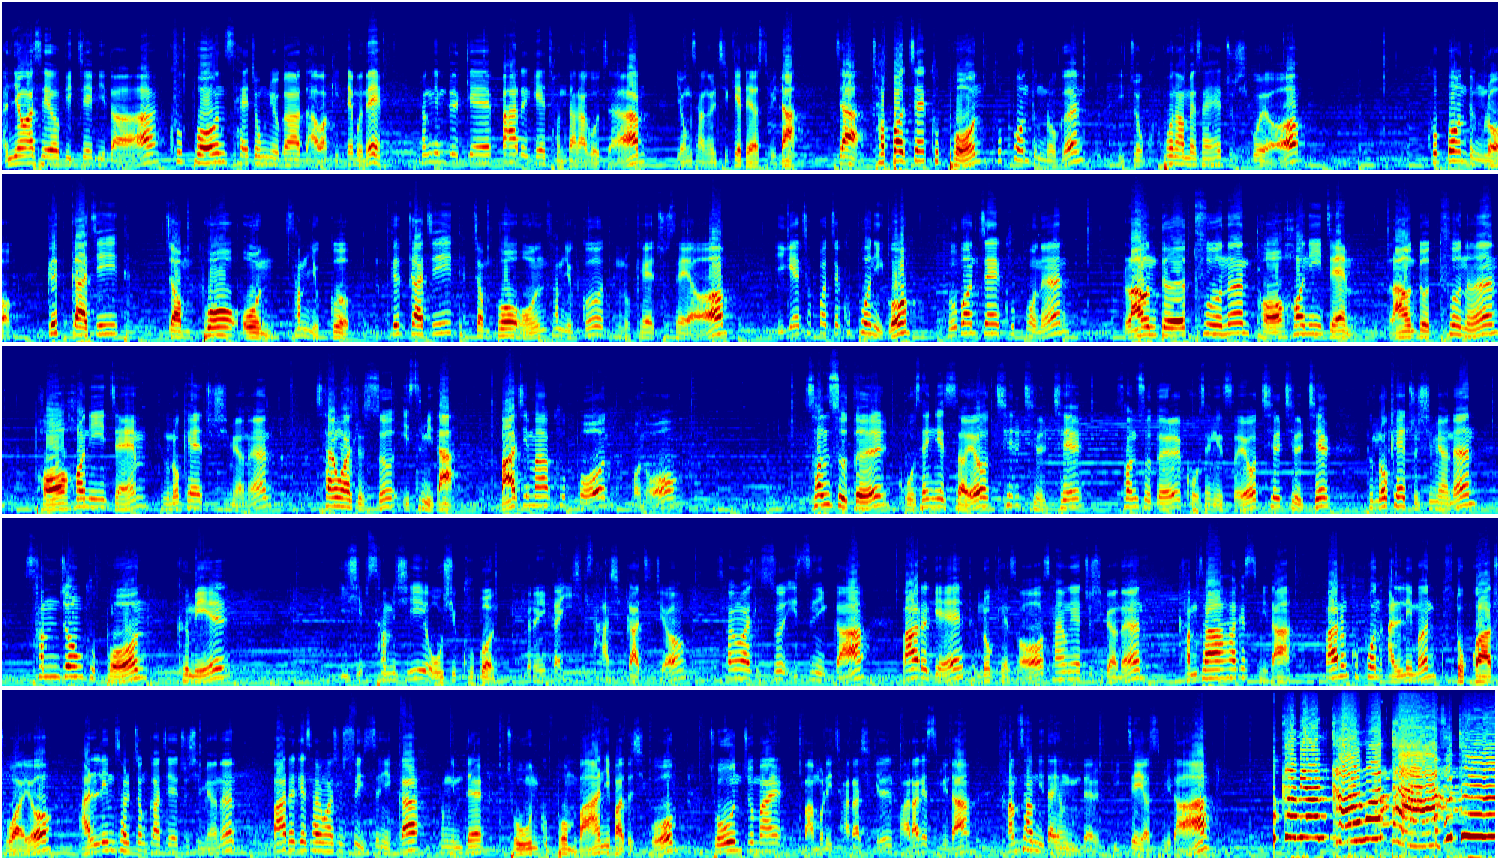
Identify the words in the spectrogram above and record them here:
안녕하세요 빅제입니다. 쿠폰 세 종류가 나왔기 때문에 형님들께 빠르게 전달하고자 영상을 찍게 되었습니다. 자 첫 번째 쿠폰 쿠폰 등록은 이쪽 쿠폰 하면서 해주시고요. 쿠폰 등록 끝까지 득점포 온 369 끝까지 득점포 온 369 등록해 주세요. 이게 첫 번째 쿠폰이고 두 번째 쿠폰은 라운드 2는 더 허니잼 라운드 2는 더 허니잼 등록해 주시면은 사용하실 수 있습니다. 마지막 쿠폰 번호. 선수들 고생했어요. 777 선수들 고생했어요. 777 등록해 주시면은 3종 쿠폰 금일 23시 59분 그러니까 24시까지죠. 사용하실 수 있으니까 빠르게 등록해서 사용해 주시면은 감사하겠습니다 빠른 쿠폰 알림은 구독과 좋아요 알림 설정까지 해주시면은 빠르게 사용하실 수 있으니까 형님들 좋은 쿠폰 많이 받으시고 좋은 주말 마무리 잘 하시길 바라겠습니다. 감사합니다 형님들. 빅제이였습니다. 하면 강화 다 붙음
